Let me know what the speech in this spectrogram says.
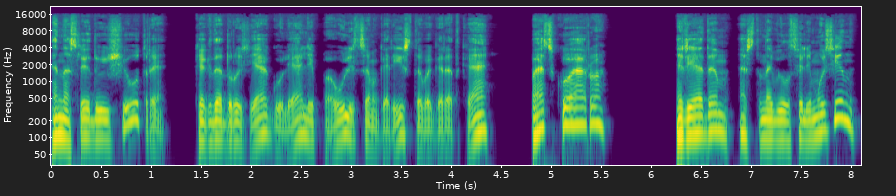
А на следующее утро, когда друзья гуляли по улицам гористого городка Паскуаро, рядом остановился лимузин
